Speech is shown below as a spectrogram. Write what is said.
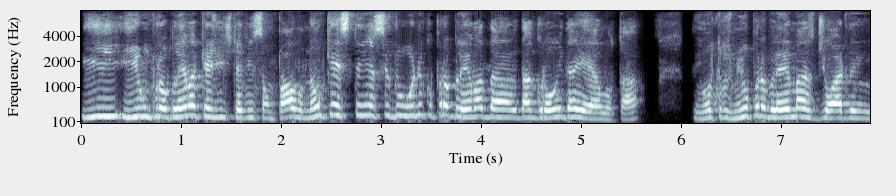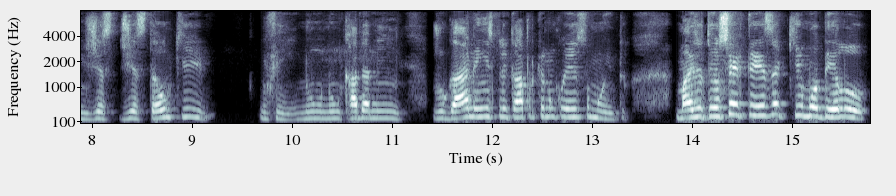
E, e, um problema que a gente teve em São Paulo, não que esse tenha sido o único problema da, da Grow e da Yellow, tá? Tem outros mil problemas de ordem de gestão que, enfim, não, não cabe a mim julgar nem explicar porque eu não conheço muito. Mas eu tenho certeza que o modelo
